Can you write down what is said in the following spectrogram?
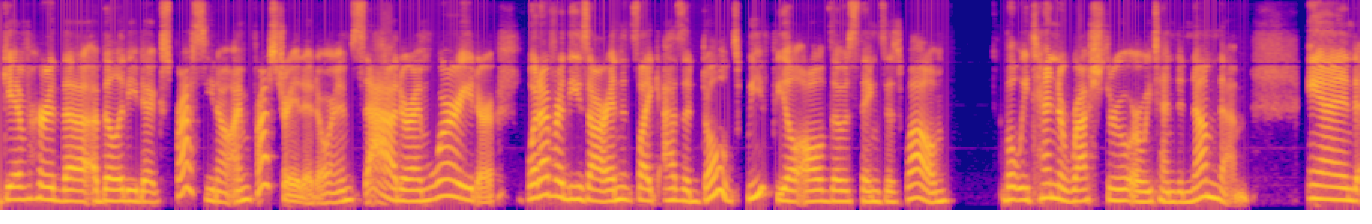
give her the ability to express, you know, I'm frustrated or I'm sad or I'm worried or whatever these are. And it's like as adults, we feel all of those things as well, but we tend to rush through or we tend to numb them. And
